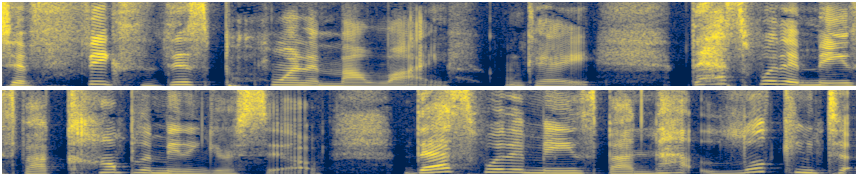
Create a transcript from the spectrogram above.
to fix this point in my life. Okay. That's what it means by complimenting yourself. That's what it means by not looking to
